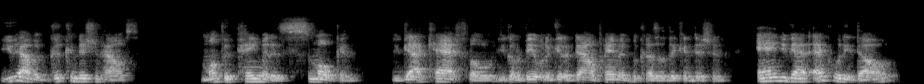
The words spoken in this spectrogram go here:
You have a good condition house. Monthly payment is smoking. You got cash flow. You're gonna be able to get a down payment because of the condition, and you got equity, dog.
